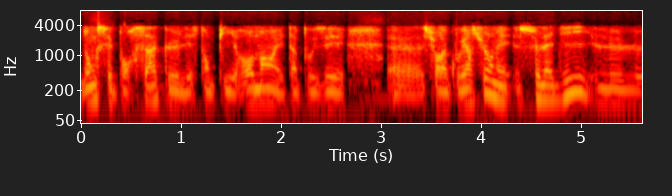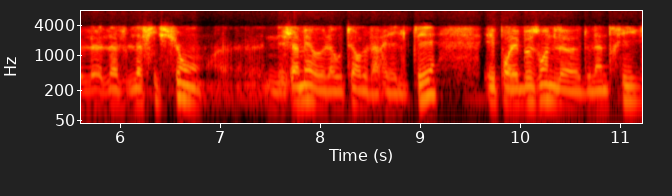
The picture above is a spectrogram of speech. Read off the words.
Donc c'est pour ça que l'estampille roman est apposée euh, sur la couverture, mais cela dit, le, le, la, la, fiction n'est jamais à la hauteur de la réalité, et pour les besoins de l'intrigue, intrigue,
